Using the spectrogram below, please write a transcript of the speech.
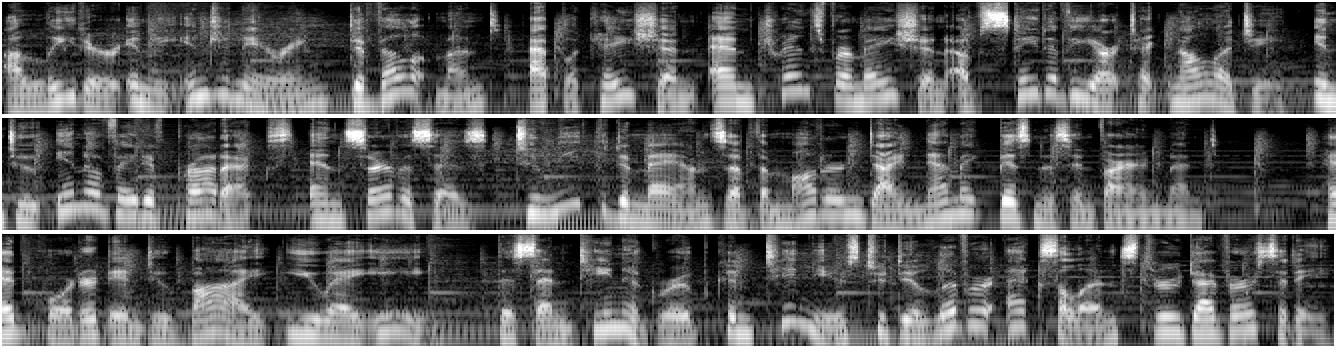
a leader in the engineering, development, application, and transformation of state of the art technology into innovative products and services to meet the demands of the modern dynamic business environment. Headquartered in Dubai, UAE, the Centena Group continues to deliver excellence through diversity.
